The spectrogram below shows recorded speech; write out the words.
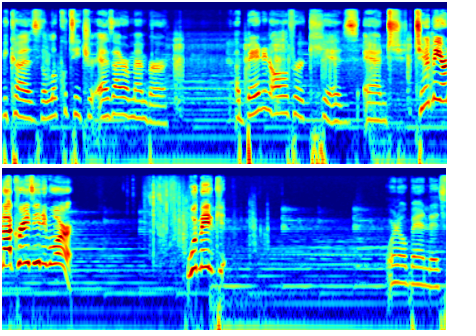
Because the local teacher, as I remember, abandoned all of her kids and Timmy, you're not crazy anymore. What made We're no bandits.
